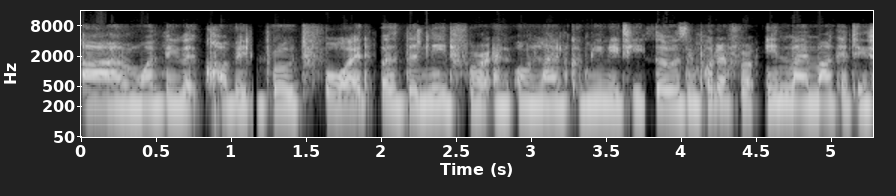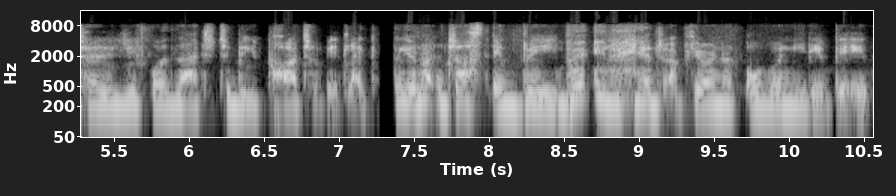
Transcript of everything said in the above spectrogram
um, one thing that COVID brought forward was the need for an online community. So it was important for in my marketing strategy for that to be part of it. Like you're not just a babe in a hijab, you're an Obonide babe.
